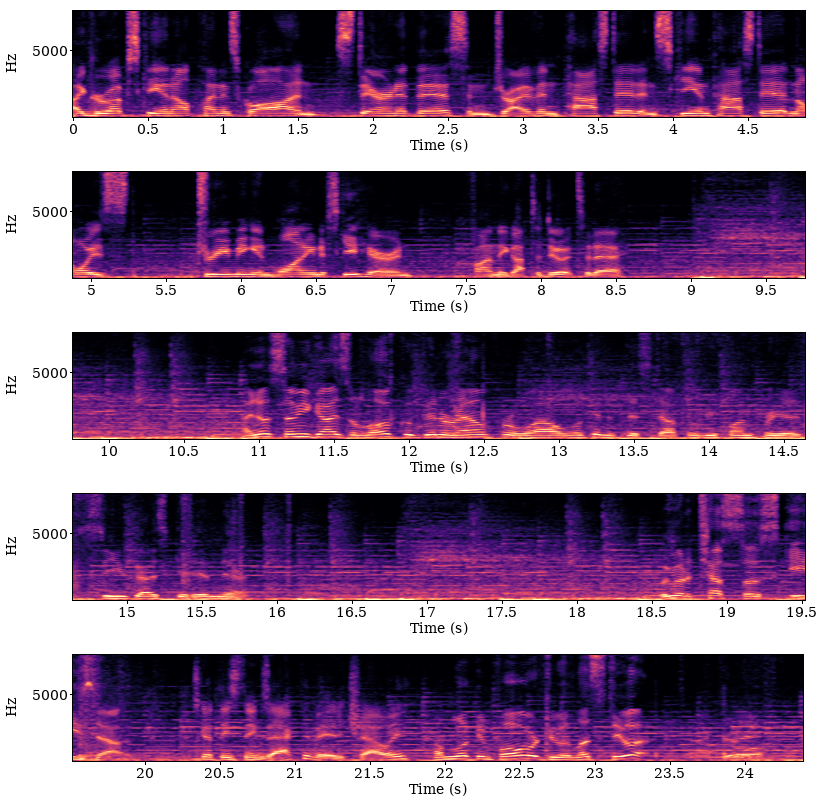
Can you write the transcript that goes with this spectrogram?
I grew up skiing alpine and squaw and staring at this and driving past it and skiing past it and always dreaming and wanting to ski here and finally got to do it today. I know some of you guys are local, been around for a while looking at this stuff. It'll be fun for you to see you guys get in there. We're gonna test those skis out. Let's get these things activated, shall we? I'm looking forward to it. Let's do it.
